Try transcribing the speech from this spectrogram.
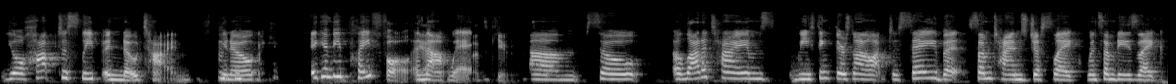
you'll hop to sleep in no time you know it, can, it, can, be playful in yeah, that way that's cute um, so a lot of times we think there's not a lot to say but sometimes just like when somebody's like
